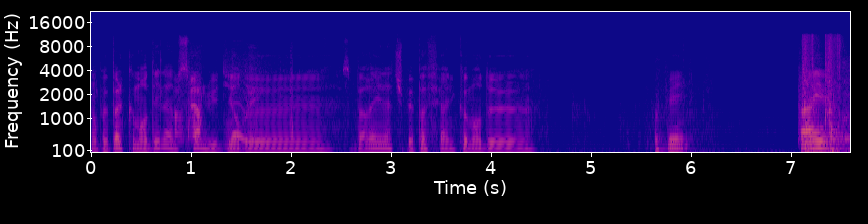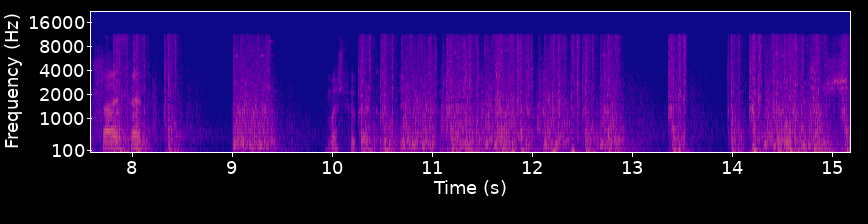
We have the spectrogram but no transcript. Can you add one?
On peut pas le commander là, Armstrong, lui dire de se barrer là? Tu peux pas faire une commande euh, arrive, ça arrive Fred. Moi je peux pas le commander. Putain, j'ai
